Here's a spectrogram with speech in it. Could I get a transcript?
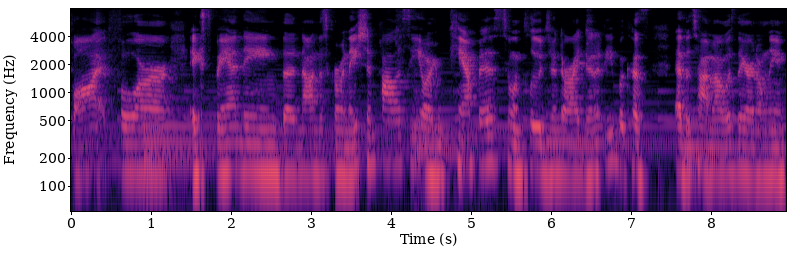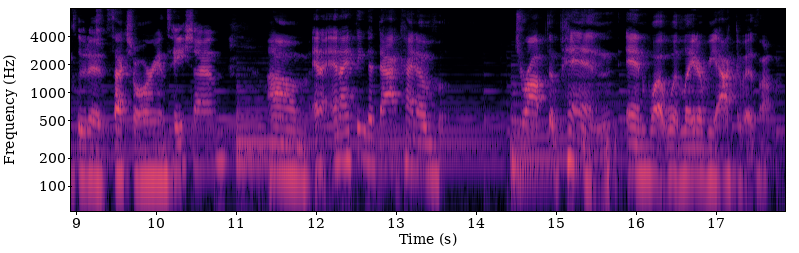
fought for expanding the non discrimination policy on campus to include gender identity because at the time I was there, it only included sexual orientation. Um, and, and I think that that kind of dropped a pin in what would later be activism.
